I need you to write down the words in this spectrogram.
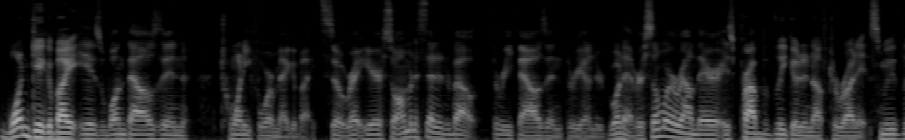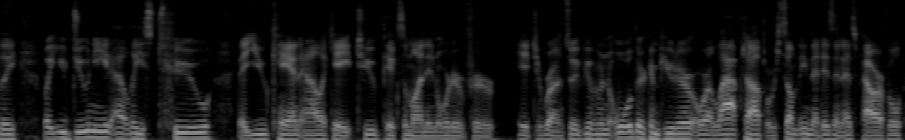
1 gigabyte is 1000 24 megabytes. So right here, so I'm going to set it about 3,300, whatever. Somewhere around there is probably good enough to run it smoothly, but you do need at least two that you can allocate to Pixelmon in order for it to run. So if you have an older computer or a laptop or something that isn't as powerful,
